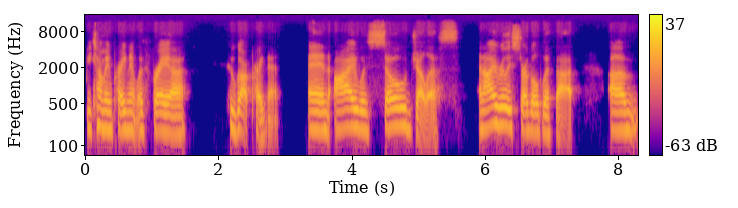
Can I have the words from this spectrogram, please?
becoming pregnant with Freya, who got pregnant? And I was so jealous and I really struggled with that um,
